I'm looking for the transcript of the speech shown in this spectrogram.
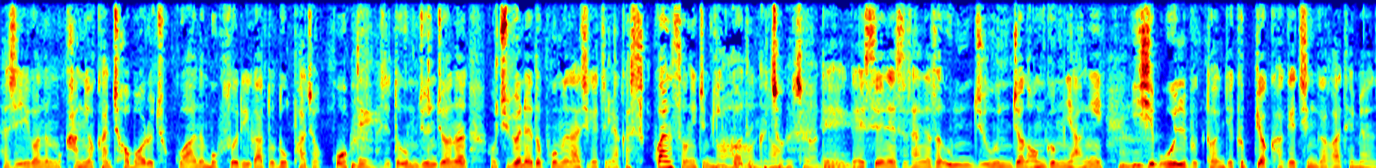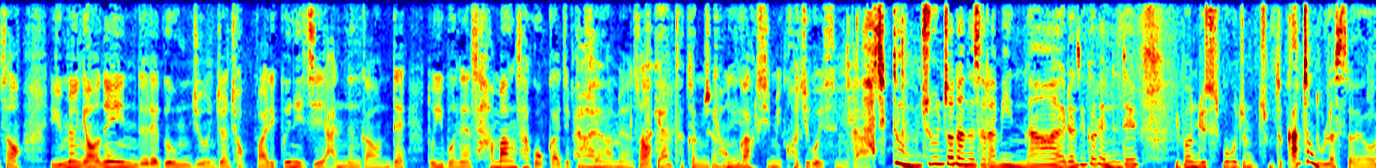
사실 이거는 뭐 강력한 처벌을 촉구하는 목소리가 또 높아졌고 네. 사실 또 음주운전은 어, 주변에도 보면 아시겠지만 약간 습관성이 좀 아, 있거든요. 아, 그쵸, 그쵸. 네. 네. 그러니까 SNS 상에서 음주운전 언급량이 음. 25일부터 이제 급격하게 증가가 되면서 유명 연예인들의 그 음주운전 적발이 끊이지 않는 가운데 또 이번에 사망 사고까지 발생하면서 아유, 지금 네. 경각심이 커지고 있습니다. 아직도 음주운전하는 사람이 있나 이런 생각. 생각을 했는데 이번 뉴스 보고 좀 좀 더 깜짝 놀랐어요.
